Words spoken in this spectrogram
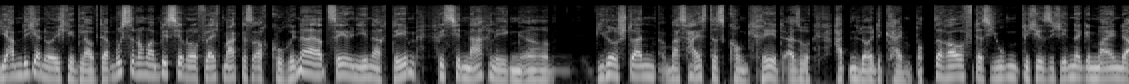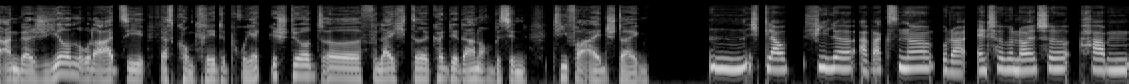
Die haben nicht an euch geglaubt. Da musste noch mal ein bisschen, oder vielleicht mag das auch Corinna erzählen, je nachdem, ein bisschen nachlegen. Widerstand, was heißt das konkret? Also hatten Leute keinen Bock darauf, dass Jugendliche sich in der Gemeinde engagieren oder hat sie das konkrete Projekt gestört? Äh, vielleicht äh, könnt ihr da noch ein bisschen tiefer einsteigen. Mm, ich glaube, viele Erwachsene oder ältere Leute haben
